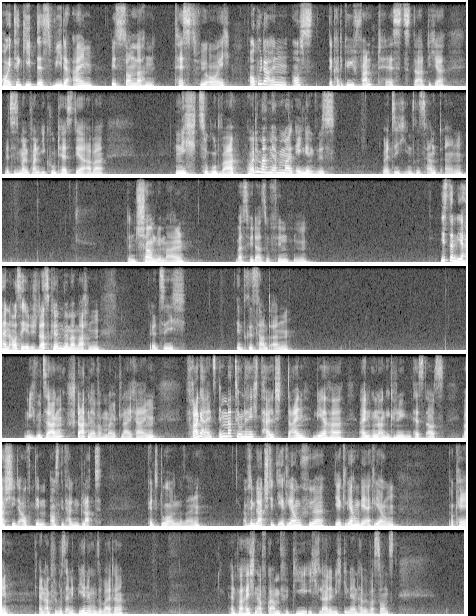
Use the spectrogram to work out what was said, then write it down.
Heute gibt es wieder einen besonderen Test für euch. Auch wieder einen aus der Kategorie Fun-Tests. Da hatte ich ja letztes Mal einen Fun-IQ-Test, der aber nicht so gut war. Heute machen wir einfach mal Alien Quiz. Hört sich interessant an. Dann schauen wir mal, was wir da so finden. Ist dann eher ein Außerirdischer? Das können wir mal machen. Hört sich interessant an. Und ich würde sagen, starten wir einfach mal gleich ein. Frage 1. Im Matheunterricht teilt dein Lehrer einen unangekündigten Test aus. Was steht auf dem ausgeteilten Blatt? Könnte durchaus mal sein. Auf dem Blatt steht die Erklärung für die Erklärung der Erklärung. Okay. Ein Apfel plus eine Birne und so weiter. Ein paar Rechenaufgaben, für die ich leider nicht gelernt habe, was sonst.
